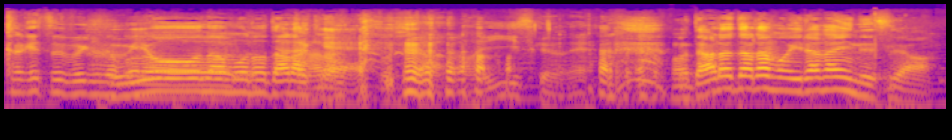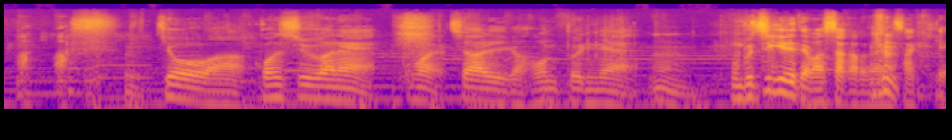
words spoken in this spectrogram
ヶ月ぶりの不要なものだらけ。いいですけどね。もうダラダラもいらないんですよ。今日は今週はねはい。チャーリーが本当にねうん。もうブチ切れてましたからねさっき、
